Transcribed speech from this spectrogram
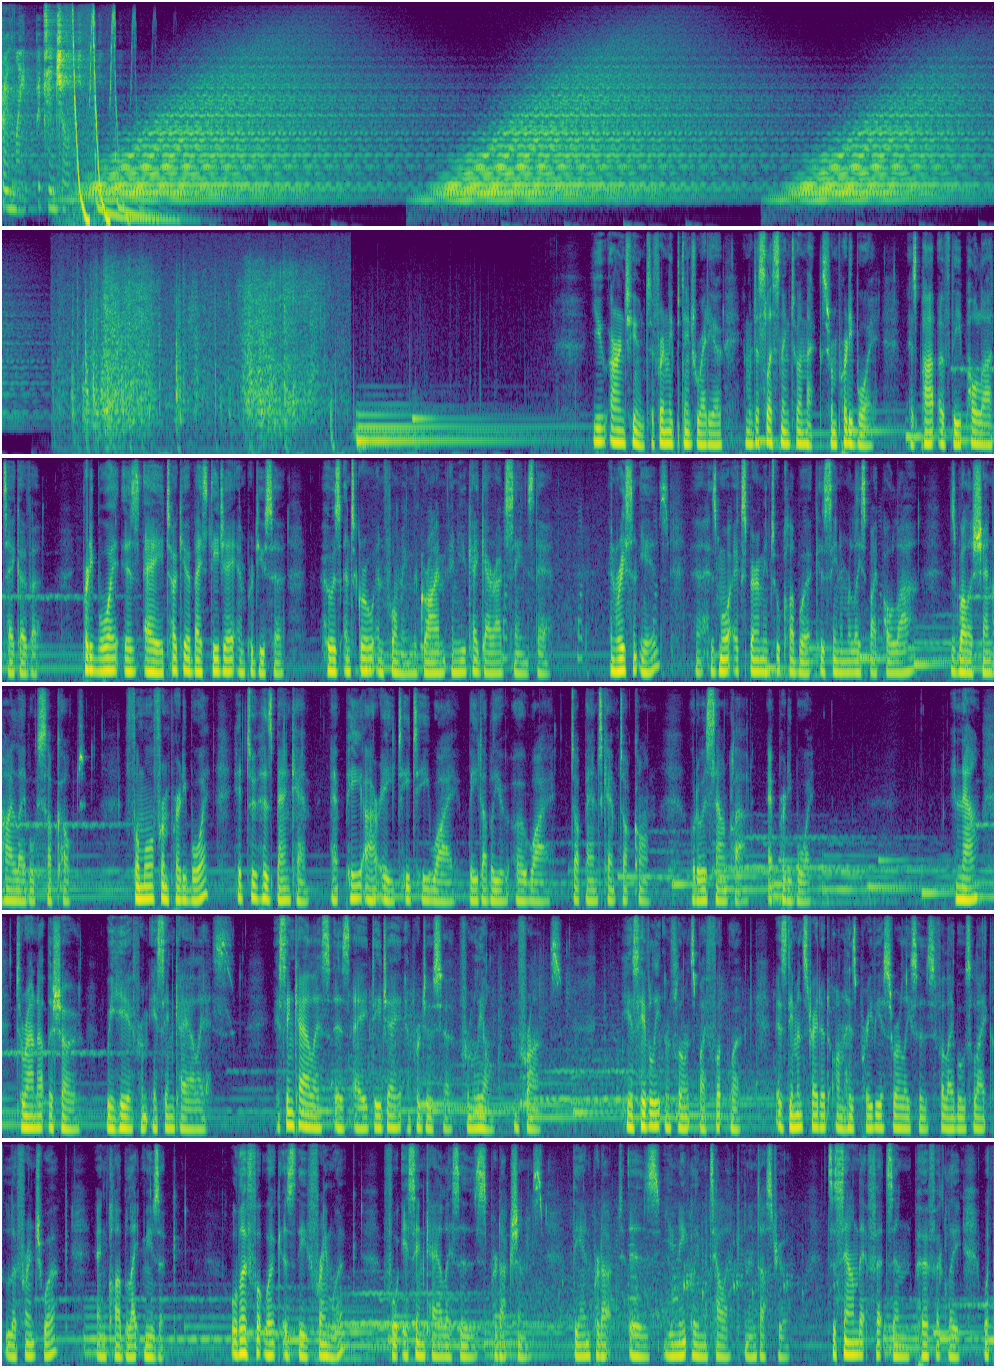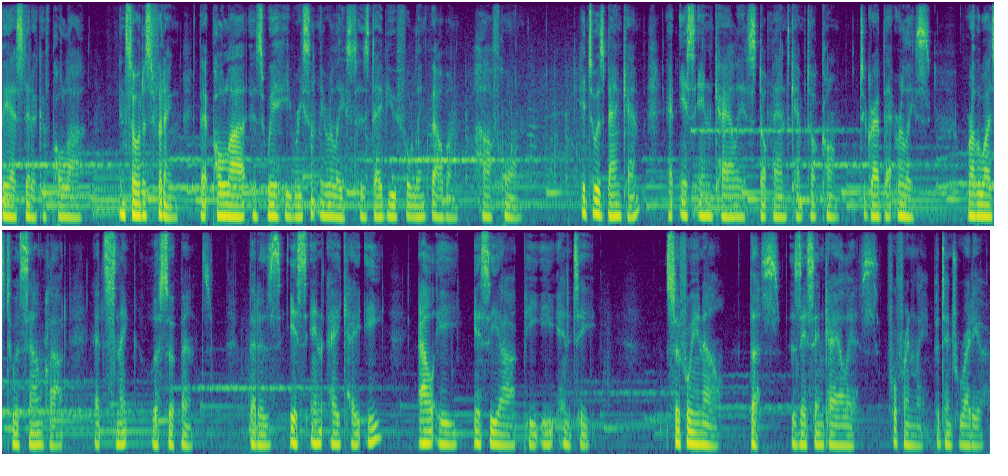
friendly potential. You are in tune to Friendly Potential Radio, and we're just listening to a mix from Prettybwoy as part of the Polar Takeover. Prettybwoy is a Tokyo based DJ and producer who is integral in forming the grime and UK garage scenes there. In recent years, uh, his more experimental club work has seen him released by Polar, as well as Shanghai label SVBKVLT. For more from Prettybwoy, head to his Bandcamp at p r t t y b w o y www.bandcamp.com or to his SoundCloud at Prettybwoy. And now, to round out the show, we hear from SNKLS. SNKLS is a DJ and producer from Lyon in France. He is heavily influenced by footwork, as demonstrated on his previous releases for labels like Le French Work and Club Late Music. Although footwork is the framework for SNKLS's productions, the end product is uniquely metallic and industrial. It's a sound that fits in perfectly with the aesthetic of Polar, and so it is fitting that Polar is where he recently released his debut full length album, Half Horn. Head to his Bandcamp at snkls.bandcamp.com to grab that release, or otherwise to his SoundCloud at Snake Le Serpent. That is S N A K E L E S E R P E N T. So for you now, this is SNKLS for Friendly Potential Radio.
